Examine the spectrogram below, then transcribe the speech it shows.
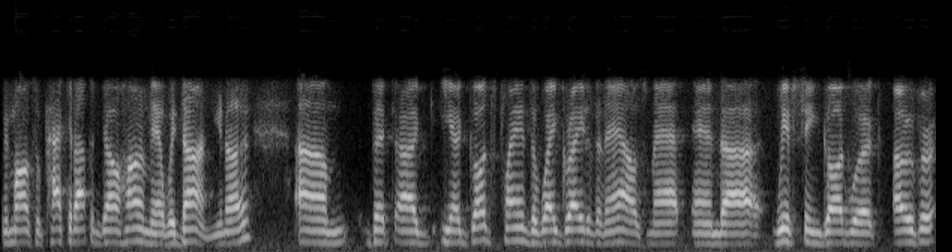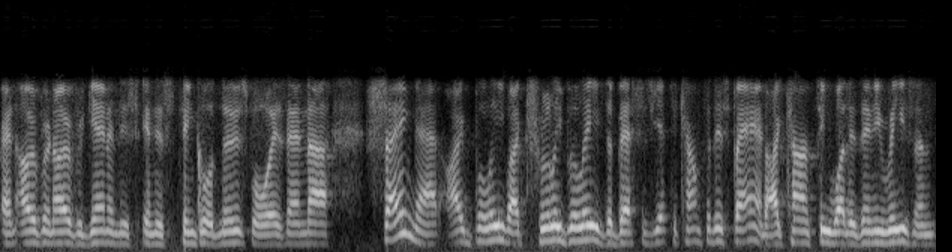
We might as well pack it up and go home now. We're done, you know? Um, but, uh, you know, God's plans are way greater than ours, Matt, and, uh, we've seen God work over and over and over again in this, in this thing called Newsboys. And, uh, saying that, I believe, I truly believe the best is yet to come for this band. I can't see why there's any reason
